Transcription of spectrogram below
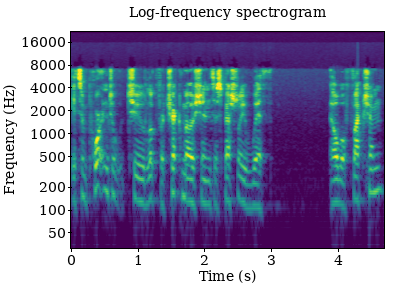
It's important to, to look for trick motions, especially with elbow flexion,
